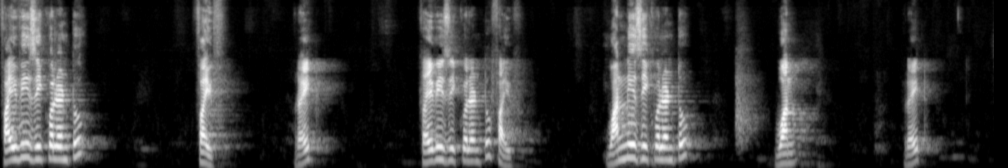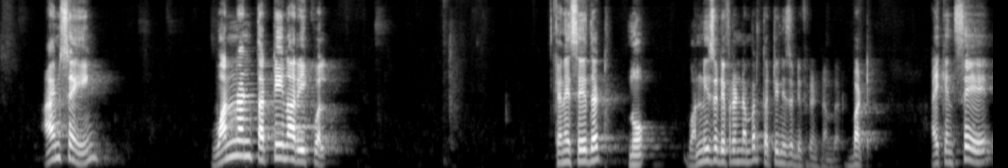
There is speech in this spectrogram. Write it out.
5 is equivalent to 5 right? 5 is equivalent to 5 1 is equivalent to 1 right I am saying 1 and 13 are equal. Can I say that? No. 1 is a different number, 13 is a different number. But I can say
